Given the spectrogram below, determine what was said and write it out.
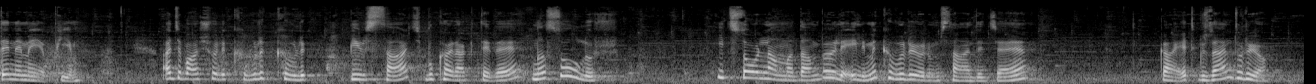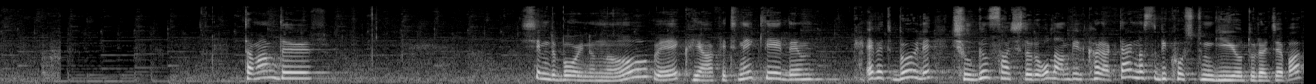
deneme yapayım. Acaba şöyle kıvrık kıvrık bir saç bu karaktere nasıl olur? Hiç zorlanmadan böyle elimi kıvırıyorum sadece. Gayet güzel duruyor. Tamamdır. Şimdi boynunu ve kıyafetini ekleyelim. Evet böyle çılgın saçları olan bir karakter nasıl bir kostüm giyiyordur acaba?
